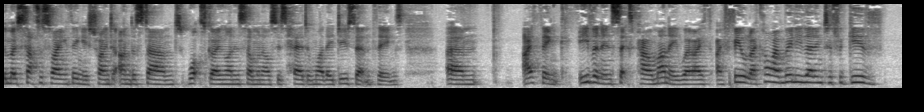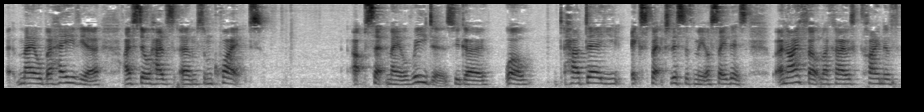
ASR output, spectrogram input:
The most satisfying thing is trying to understand what's going on in someone else's head and why they do certain things. Um, I think even in Sex Power Money, where I, I feel like, oh, I'm really learning to forgive male behaviour, I've still had um, some quite upset male readers who go, well, how dare you expect this of me or say this? And I felt like I was kind of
